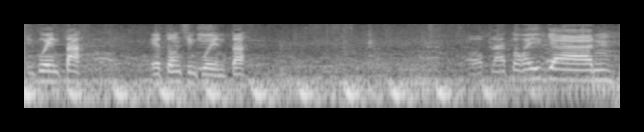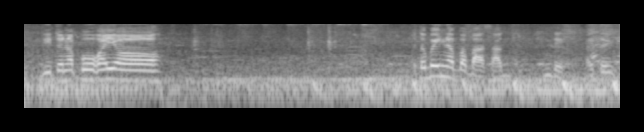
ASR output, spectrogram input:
50. Ito ang 50. O, plato kayo dyan. Dito na po kayo. Ito ba yung nababasag? Hindi. Ito yung,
